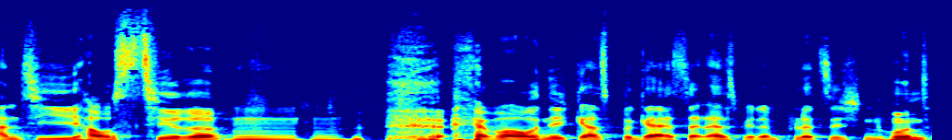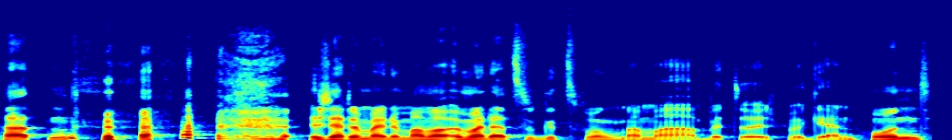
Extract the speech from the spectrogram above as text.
Anti-Haustiere. Er war auch nicht ganz begeistert, als wir dann plötzlich einen Hund hatten. Ich hatte meine Mama immer dazu gezwungen, Mama, bitte, ich will gern einen Hund.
